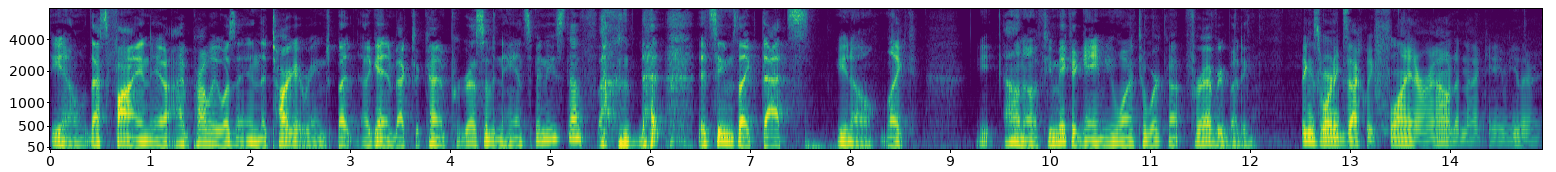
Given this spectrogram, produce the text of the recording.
you know that's fine. Yeah, I probably wasn't in the target range, but again, back to kind of progressive enhancement stuff. that it seems like that's you know like I don't know if you make a game, you want it to work out for everybody. things weren't exactly flying around in that game either.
